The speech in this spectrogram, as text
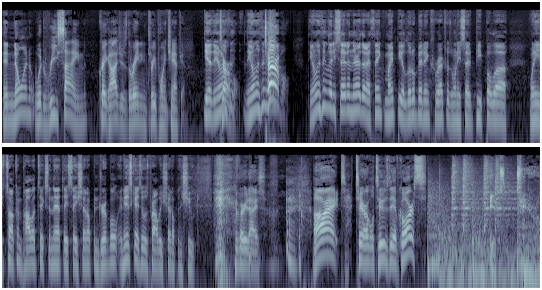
and no one would re-sign Craig Hodges, the reigning three-point champion. Yeah, the only Terrible. Thing, the only thing Terrible. That, the only thing that he said in there that I think might be a little bit incorrect was when he said people uh, when he's talking politics and that they say shut up and dribble. In his case, it was probably shut up and shoot. Very nice. All right, terrible Tuesday, of course. It's Terrible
